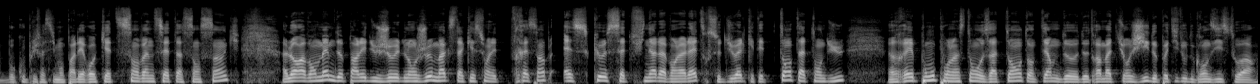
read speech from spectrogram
beaucoup plus facilement par les Rockets, 127 à 105. Alors avant même de parler du jeu et de l'enjeu, Max, la question est très simple. Est-ce que cette finale avant la lettre, ce duel qui était tant attendu, répond pour l'instant aux attentes en termes de, de dramaturgie, de petites ou de grandes histoires?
